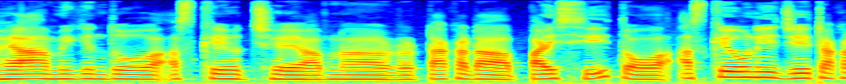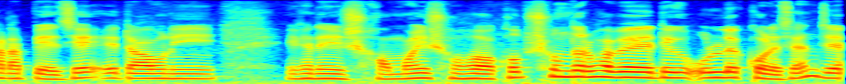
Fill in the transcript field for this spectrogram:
ভাইয়া, আমি কিন্তু আজকে হচ্ছে আপনার টাকাটা পাইছি। তো আজকে উনি যে টাকাটা পেয়েছে, এটা উনি এখানে সময় সহ খুব সুন্দরভাবে এটি উল্লেখ করেছেন যে,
